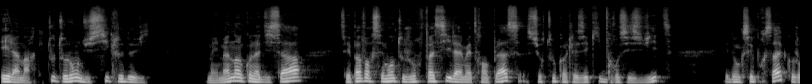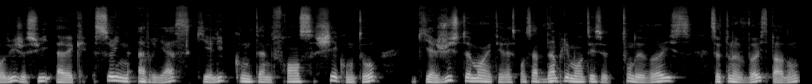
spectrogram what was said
et la marque, tout au long du cycle de vie. Mais maintenant qu'on a dit ça, c'est pas forcément toujours facile à mettre en place, surtout quand les équipes grossissent vite. Et donc c'est pour ça qu'aujourd'hui je suis avec Soline Avrias, qui est lead content France chez Conto, et qui a justement été responsable d'implémenter ce ton de voice, ce tone of voice, pardon,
